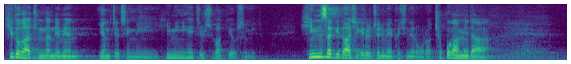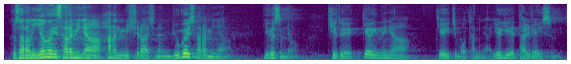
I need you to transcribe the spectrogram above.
기도가 중단되면 영적 생명이 희미해질 수밖에 없습니다. 힘써 기도하시기를 주님의 크신 이름으로 축복합니다. 그 사람이 영의 사람이냐 하나님이 싫어하시는 육의 사람이냐 이것은요 기도에 깨어 있느냐 깨어 있지 못하느냐 여기에 달려 있습니다.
